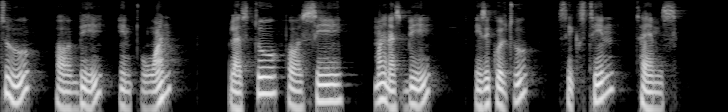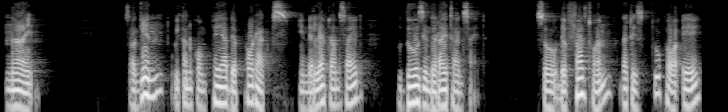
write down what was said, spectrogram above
2 power b into 1 plus 2 power c minus b is equal to 16 times 9. So again, we can compare the products in the left-hand side to those in the right-hand side. So the first one, that is 2 power a,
